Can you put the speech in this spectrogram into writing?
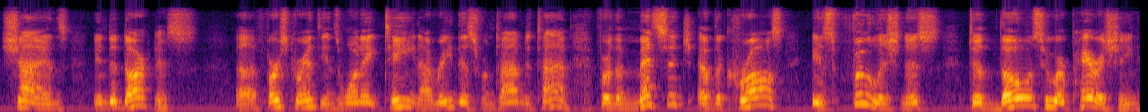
shines into darkness. Uh, 1 Corinthians 1.18, I read this from time to time. For the message of the cross is foolishness to those who are perishing,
